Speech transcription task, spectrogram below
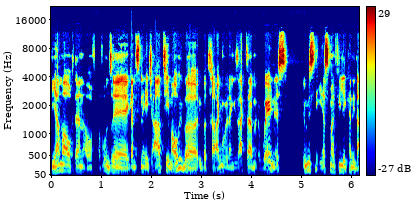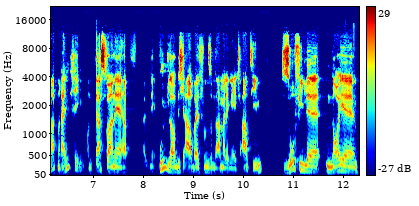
Die haben wir auch dann auf, auf unsere ganzen HR-Themen auch über, übertragen, wo wir dann gesagt haben, Awareness, wir müssen erstmal viele Kandidaten reinkriegen. Und das war eine, eine unglaubliche Arbeit von unserem damaligen HR-Team, so viele neue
